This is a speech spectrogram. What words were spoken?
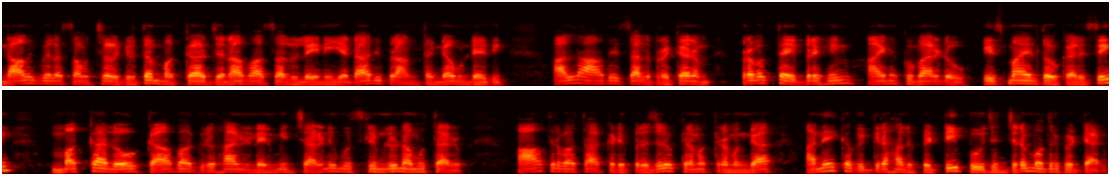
నాలుగు వేల సంవత్సరాల క్రితం మక్కా జనావాసాలు లేని ఎడారి ప్రాంతంగా ఉండేది. అల్లా ఆదేశాల ప్రకారం ప్రవక్త ఇబ్రహీం ఆయన కుమారుడు ఇస్మాయిల్తో కలిసి మక్కాలో కాబా గృహాన్ని నిర్మించారని ముస్లింలు నమ్ముతారు. ఆ తర్వాత అక్కడి ప్రజలు క్రమక్రమంగా అనేక విగ్రహాలు పెట్టి పూజించడం మొదలుపెట్టారు.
